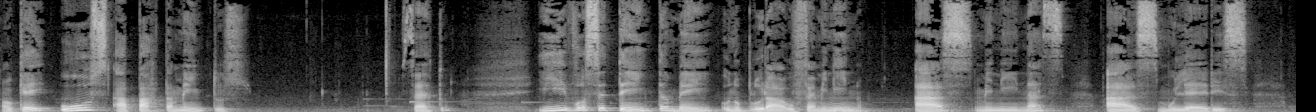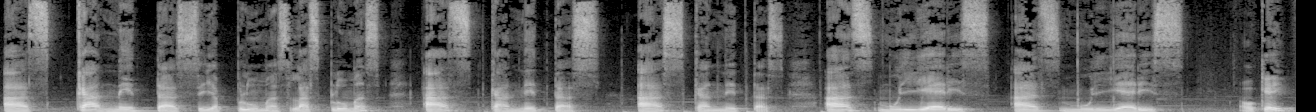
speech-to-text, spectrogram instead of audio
ok? Os apartamentos, certo? E você tem também no plural o feminino, as meninas, as mulheres, as canetas, seria plumas, las plumas, as canetas, as canetas, as mulheres, as mulheres, ok?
